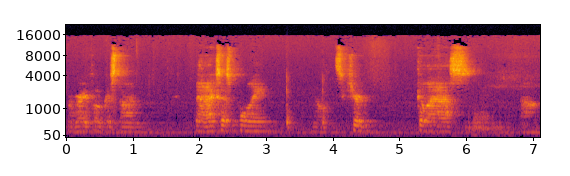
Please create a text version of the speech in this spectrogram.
we're very focused on that access point, you know, secured glass, um,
